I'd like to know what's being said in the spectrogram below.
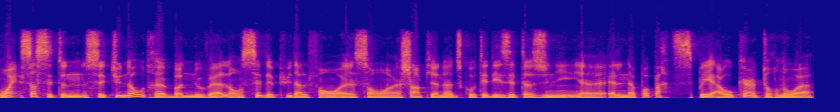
Oui, ça c'est une c'est une autre bonne nouvelle. On sait depuis dans le fond euh, son championnat du côté des États-Unis, elle n'a pas participé à aucun tournoi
